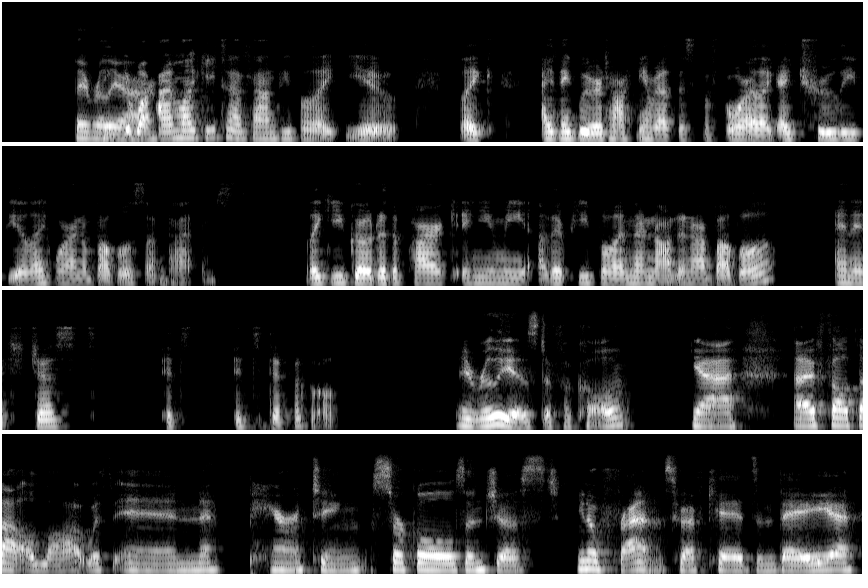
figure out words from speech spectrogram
they really are well, i'm lucky to have found people like you like I think we were talking about this before. Like, I truly feel like we're in a bubble sometimes. Like, you go to the park and you meet other people and they're not in our bubble. And it's just, it's, it's difficult. It really is difficult. Yeah. I felt that a lot within parenting circles and just, you know, friends who have kids and they,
